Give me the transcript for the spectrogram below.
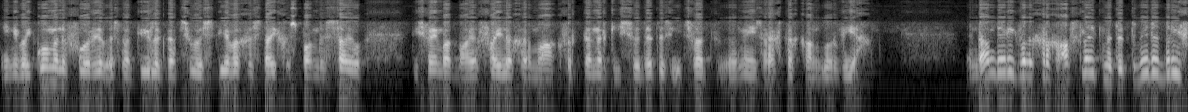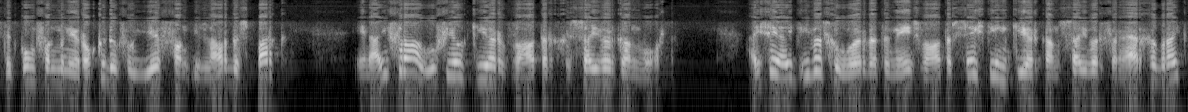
En die bykomende voordeel is natuurlik dat so 'n stewige styggespande seil die swembad baie veiliger maak vir kindertjies. So dit is iets wat mense regtig kan oorweeg. En dan Dirk wil ek graag afsluit met 'n tweede brief. Dit kom van meneer Rocco de Villiers van Ilardus Park en hy vra hoeveel keer water gesuiwer kan word. Hy sê hy het iewers gehoor dat 'n mens water 16 keer kan suiwer vir hergebruik,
